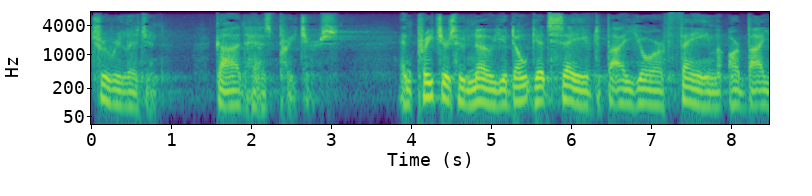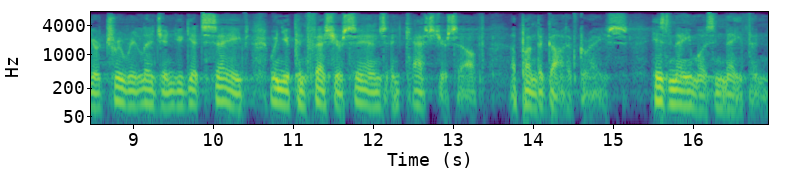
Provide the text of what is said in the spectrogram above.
True religion. God has preachers. And preachers who know you don't get saved by your fame or by your true religion. You get saved when you confess your sins and cast yourself upon the God of grace. His name was Nathan.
